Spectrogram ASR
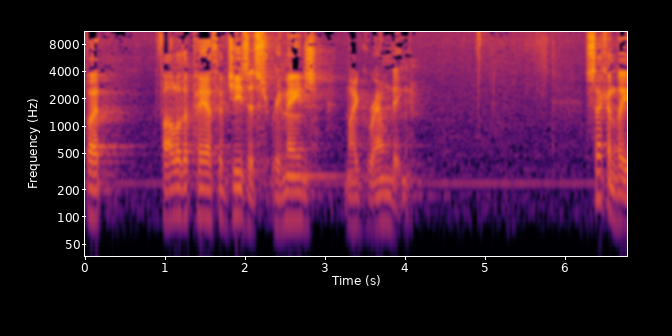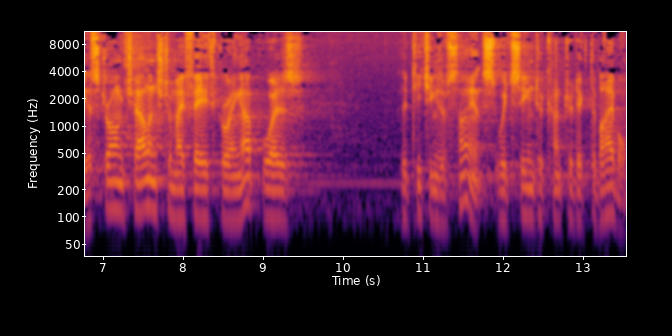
But follow the path of Jesus remains my grounding. Secondly, a strong challenge to my faith growing up was the teachings of science, which seemed to contradict the Bible.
